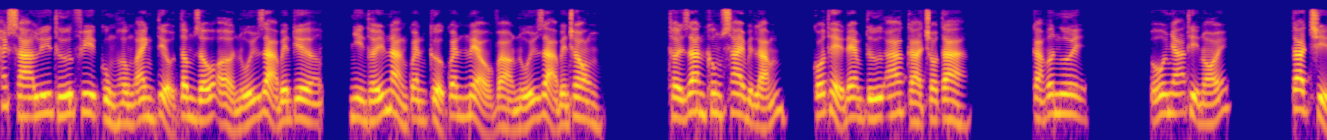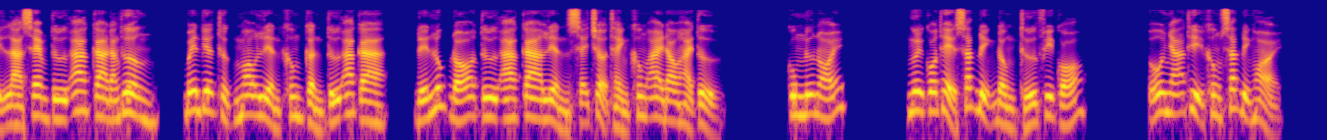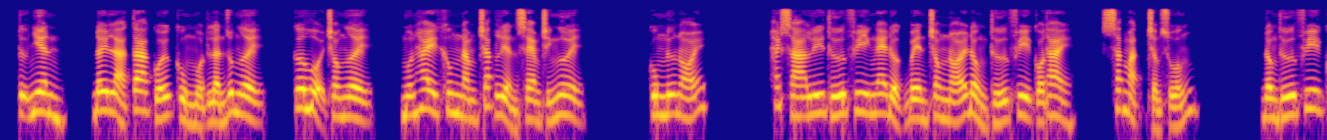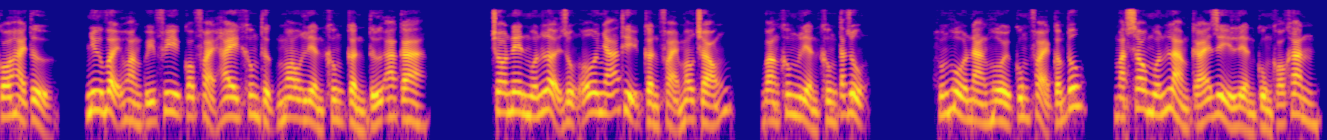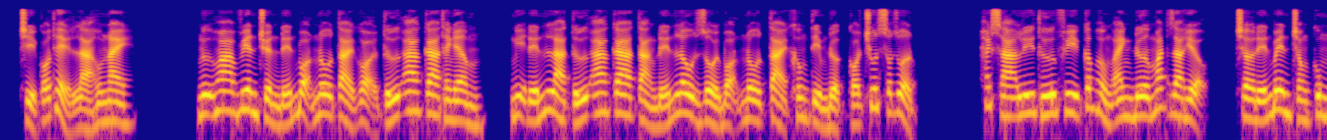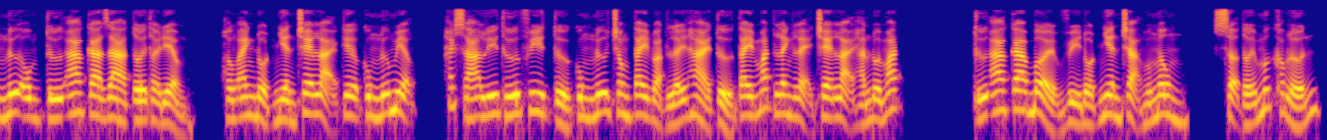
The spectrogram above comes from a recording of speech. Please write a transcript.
Hách xa Lý Thứ Phi cùng Hồng Anh tiểu tâm giấu ở núi giả bên kia, nhìn thấy nàng quen cửa quen nẻo vào núi giả bên trong. Thời gian không sai biệt lắm, có thể đem tứ A ca cho ta. Cảm ơn ngươi. Ô nhã thị nói. Ta chỉ là xem tứ A-ca đáng thương, bên kia thực mau liền không cần tứ A-ca, đến lúc đó tứ A-ca liền sẽ trở thành không ai đau hải tử. Cung nữ nói. Ngươi có thể xác định đồng thứ phi có. Ô nhã thị không xác định hỏi. Tự nhiên, đây là ta cuối cùng một lần giúp ngươi, cơ hội cho ngươi, muốn hay không nằm chắc liền xem chính ngươi. Cung nữ nói. Hách xá Lý Thứ Phi nghe được bên trong nói đồng Thứ Phi có thai, sắc mặt trầm xuống. Đồng Thứ Phi có hài tử, như vậy Hoàng Quý Phi có phải hay không thực mau liền không cần tứ A ca. Cho nên muốn lợi dụng ô nhã thị cần phải mau chóng, bằng không liền không tác dụng. Huống hồ nàng hồi cung phải cấm túc, mặt sau muốn làm cái gì liền cùng khó khăn, chỉ có thể là hôm nay. Ngự hoa viên truyền đến bọn nô tài gọi tứ A ca thanh âm, nghĩ đến là tứ A ca tàng đến lâu rồi bọn nô tài không tìm được có chút sốt ruột. Hách xa Lý Thứ Phi cấp Hồng Anh đưa mắt ra hiệu, chờ đến bên trong cung nữ ôm tứ A ca ra tới thời điểm, Hồng Anh đột nhiên che lại kia cung nữ miệng, hách xá Lý Thứ Phi từ cung nữ trong tay đoạt lấy hải tử tay mắt lanh lẹ che lại hắn đôi mắt. Tứ A ca bởi vì đột nhiên chạm hướng ông, sợ tới mức khóc lớn.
